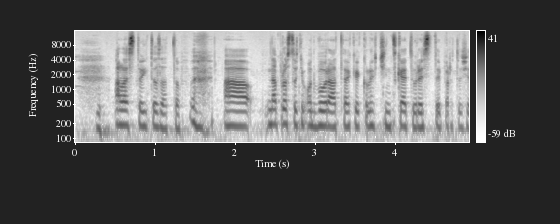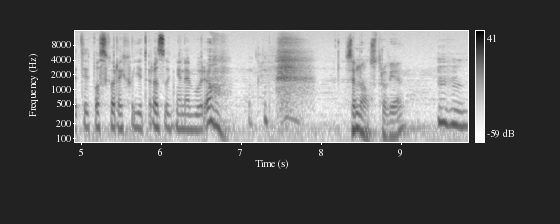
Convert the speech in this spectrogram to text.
ale stojí to za to. A naprosto tím odbouráte jakékoliv čínské turisty, protože ty po schodech chodit rozhodně nebudou. Jsem na ostrově, mm-hmm.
